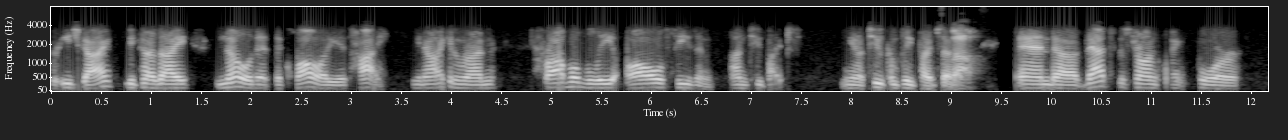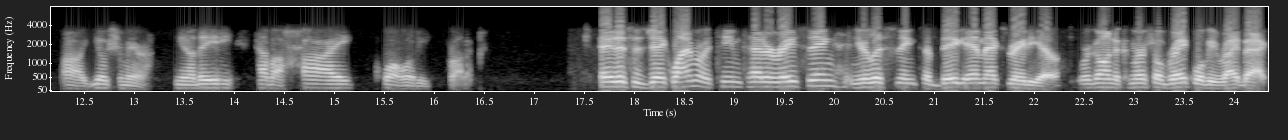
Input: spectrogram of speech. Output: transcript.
for each guy because I know that the quality is high. You know, I can run probably all season on two pipes. You know, two complete pipe setups Wow. and uh, that's the strong point for uh, Yoshimura. You know, they have a high quality product. Hey, this is Jake Weimer with Team Tedder Racing, and you're listening to Big MX Radio. We're going to commercial break. We'll be right back.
